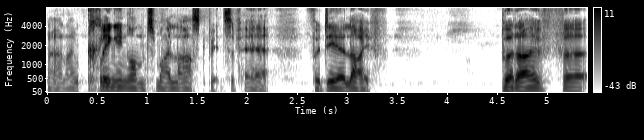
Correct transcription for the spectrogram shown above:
man. I'm clinging on to my last bits of hair for dear life. But I've. Uh,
